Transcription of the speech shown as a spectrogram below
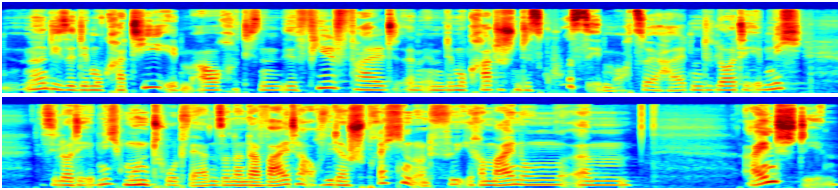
ne, diese Demokratie eben auch, diesen, diese Vielfalt ähm, im demokratischen Diskurs eben auch zu erhalten und die Leute eben nicht, dass die Leute eben nicht mundtot werden, sondern da weiter auch widersprechen und für ihre Meinung ähm, einstehen.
